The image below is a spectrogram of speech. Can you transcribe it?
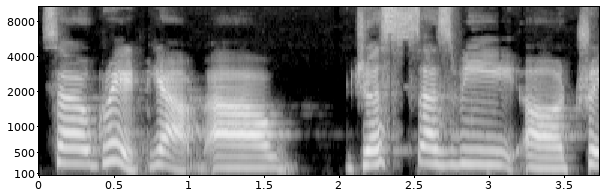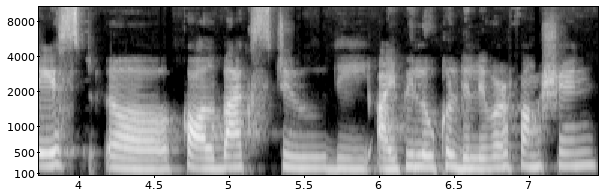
So great, yeah just as we uh, traced uh, callbacks to the IP local deliver function,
